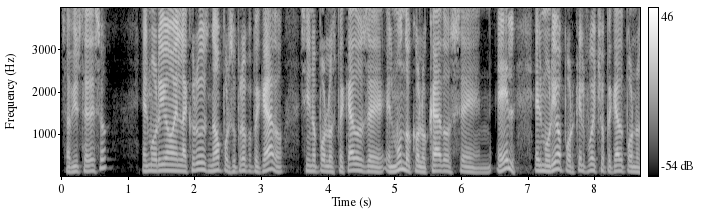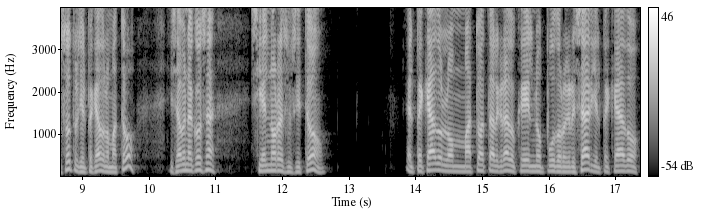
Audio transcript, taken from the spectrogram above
¿Sabía usted eso? Él murió en la cruz no por su propio pecado, sino por los pecados del mundo colocados en Él. Él murió porque Él fue hecho pecado por nosotros y el pecado lo mató. ¿Y sabe una cosa? Si Él no resucitó, el pecado lo mató a tal grado que Él no pudo regresar y el pecado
